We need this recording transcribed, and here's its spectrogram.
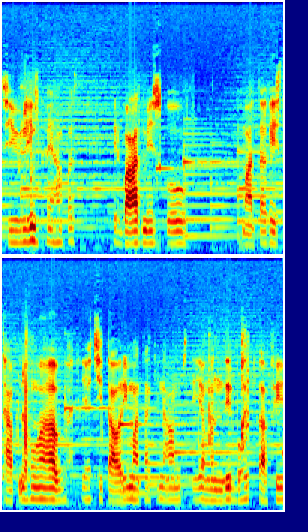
शिवलिंग था यहाँ पर, फिर बाद में इसको माता की स्थापना हुआ। अब यह चितावरी माता के नाम से यह मंदिर बहुत काफ़ी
